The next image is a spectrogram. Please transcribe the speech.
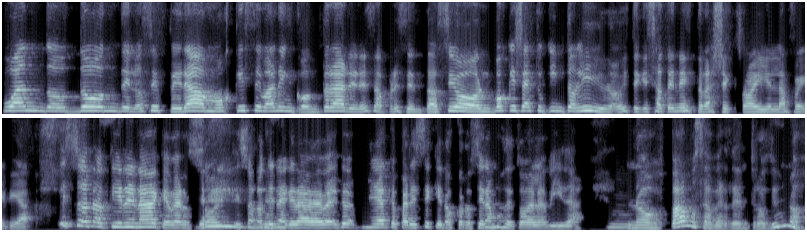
cuándo, dónde los esperamos, qué se van a encontrar en esa presentación. Vos que ya es tu quinto libro, viste que ya tenés trayecto ahí en la feria. Eso no tiene nada que ver, Sol, eso no tiene nada que ver. Mira que parece que nos conociéramos de toda la vida. Mm. Nos vamos a ver dentro de unos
